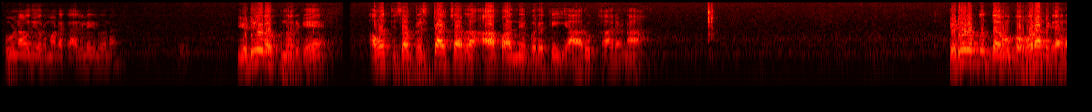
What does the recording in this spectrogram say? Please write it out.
ಪೂರ್ಣಾವಧಿ ಅವ್ರು ಮಾಡೋಕ್ಕಾಗಲೇ ಇಲ್ವಲ್ಲ? ಯಡಿಯೂರಪ್ಪನವ್ರಿಗೆ ಅವತ್ತು ಸಹ ಭ್ರಷ್ಟಾಚಾರದ ಆಪಾದನೆ ಬರೋಕ್ಕೆ ಯಾರು ಕಾರಣ? ಯಡಿಯೂರಪ್ಪ ಒಬ್ಬ ಹೋರಾಟಗಾರ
